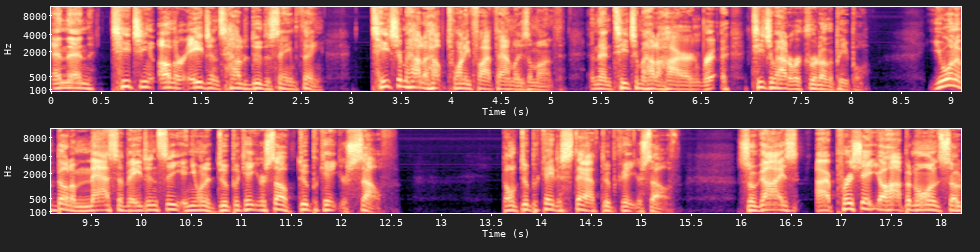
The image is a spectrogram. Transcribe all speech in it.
and then teaching other agents how to do the same thing. Teach them how to help 25 families a month and then teach them how to hire and re- teach them how to recruit other people. You want to build a massive agency and you want to duplicate yourself, duplicate yourself. Don't duplicate a staff, duplicate yourself. So, guys, I appreciate y'all hopping on. So,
